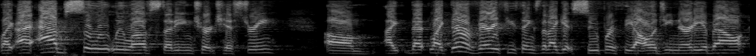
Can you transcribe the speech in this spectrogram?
Like I absolutely love studying church history. Um, I, that like there are very few things that I get super theology nerdy about.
